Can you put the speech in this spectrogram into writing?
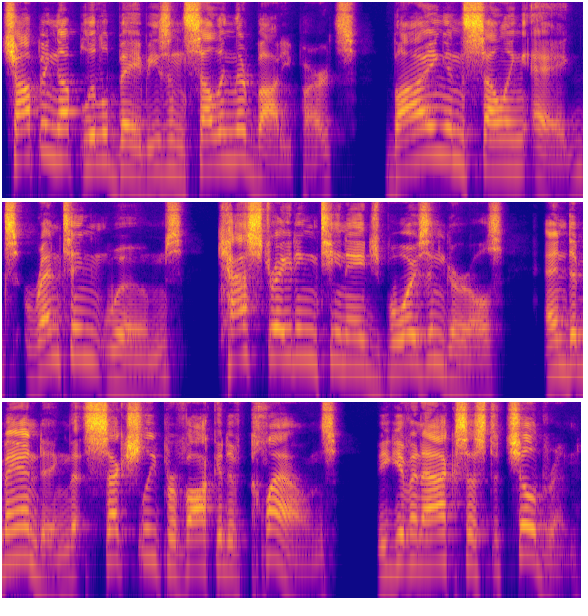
chopping up little babies and selling their body parts, buying and selling eggs, renting wombs, castrating teenage boys and girls, and demanding that sexually provocative clowns be given access to children.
